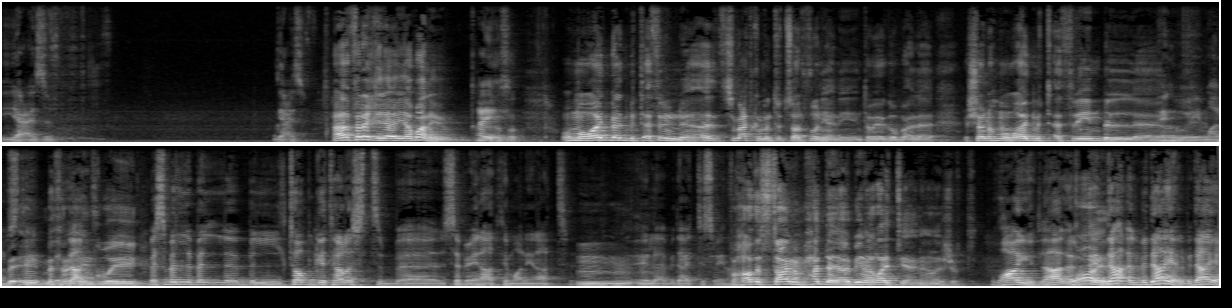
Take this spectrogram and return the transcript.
يعزف. يعزف. هذا فريق ياباني. أي. وهم وايد بعد متأثرين سمعتكم أنتم تسولفون يعني انت ويعقوب على شلون هم وايد متأثرين بال انجوي مالمستين مثلا. انجوي بس بال بال بال top guitarist بالسبعينات ثمانينات إلى بداية التسعينات فهذا style هم حده جايبينه right يعني أنا شفت وايد لا وايد. البدا- البداية البداية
